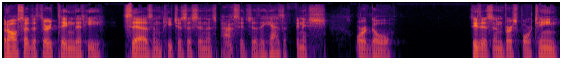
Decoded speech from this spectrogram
But also, the third thing that he says and teaches us in this passage is that he has a finish or a goal. See this in verse 14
